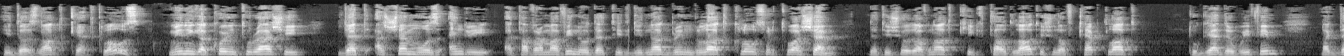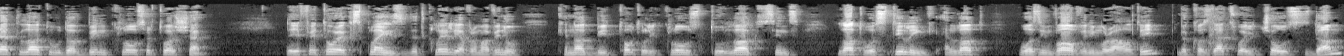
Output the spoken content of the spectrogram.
he does not get close, meaning according to Rashi, that Hashem was angry at Avram Avinu that he did not bring Lot closer to Hashem, that he should have not kicked out Lot, he should have kept Lot together with him, like that Lot would have been closer to Hashem. The Yefeh To'ar explains that clearly Avram Avinu cannot be totally close to Lot since Lot was stealing and Lot was involved in immorality, because that's why he chose them.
